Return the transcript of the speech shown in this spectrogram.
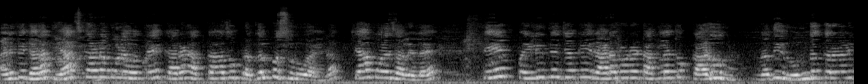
आणि ते घरात याच कारणामुळे होते कारण आता हा जो प्रकल्प सुरू आहे ना त्यामुळे झालेला आहे. ते पहिली ते जे काही राडारोडा टाकलाय तो काढून नदी रुंद करणं आणि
